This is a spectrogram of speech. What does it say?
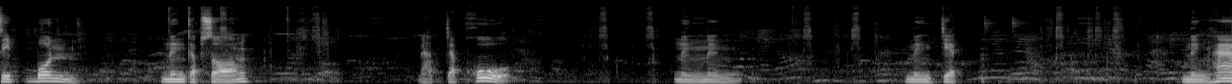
สิบบนหนึ่งกับสองนะครับจับคู่หนึ่งหนึ่งหนึ่งเจ็ด หนึ่งห้า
